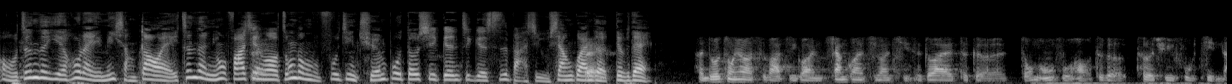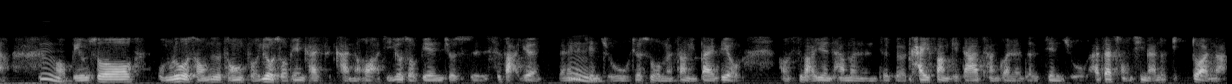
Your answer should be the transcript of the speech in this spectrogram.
哦，真的耶！后来也没想到哎，真的你会发现哦，总统府附近全部都是跟这个司法是有相关的，对，对不对？很多重要的司法机关相关的机关其实都在这个总统府哈这个特区附近呐、啊。嗯。哦，比如说我们如果从这个总统府右手边开始看的话，其实右手边就是司法院的那个建筑物，嗯、就是我们上礼拜六哦司法院他们这个开放给大家参观的这个建筑物，它在重庆南路一段呐、啊，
